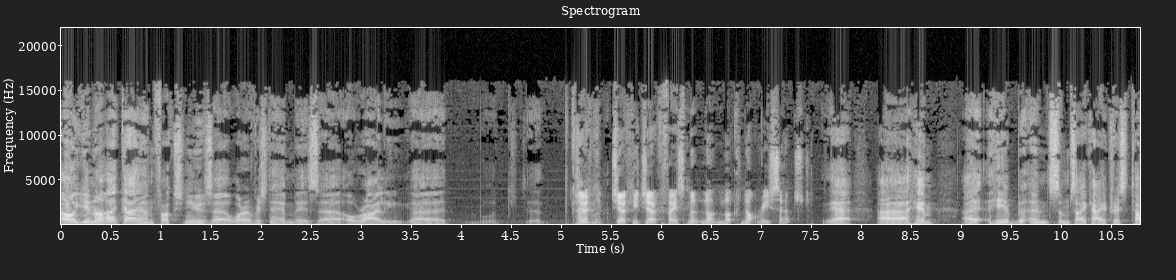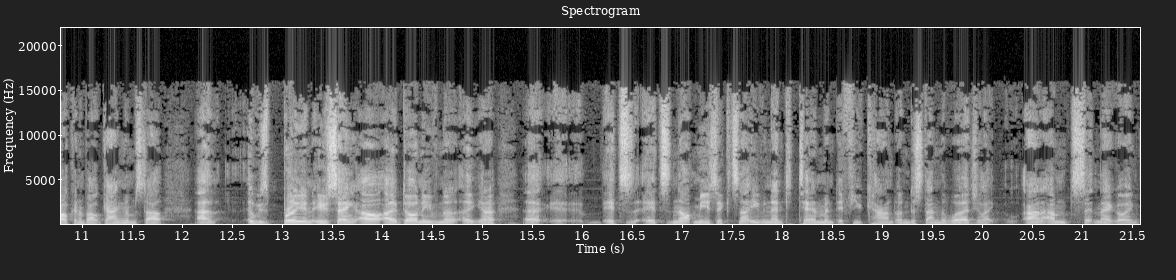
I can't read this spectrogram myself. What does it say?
Oh, you know that guy on Fox News, uh, whatever his name is, uh, O'Reilly. Uh, uh, Jerky, jerky jerk face, but not not, not researched. Yeah, uh, him. Uh, him and some psychiatrist talking about Gangnam Style. Uh, it was brilliant. He was saying, "Oh, I don't even know. Uh, you know, uh, it's it's not music. It's not even entertainment if you can't understand the words." You're like, and I'm sitting there going,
